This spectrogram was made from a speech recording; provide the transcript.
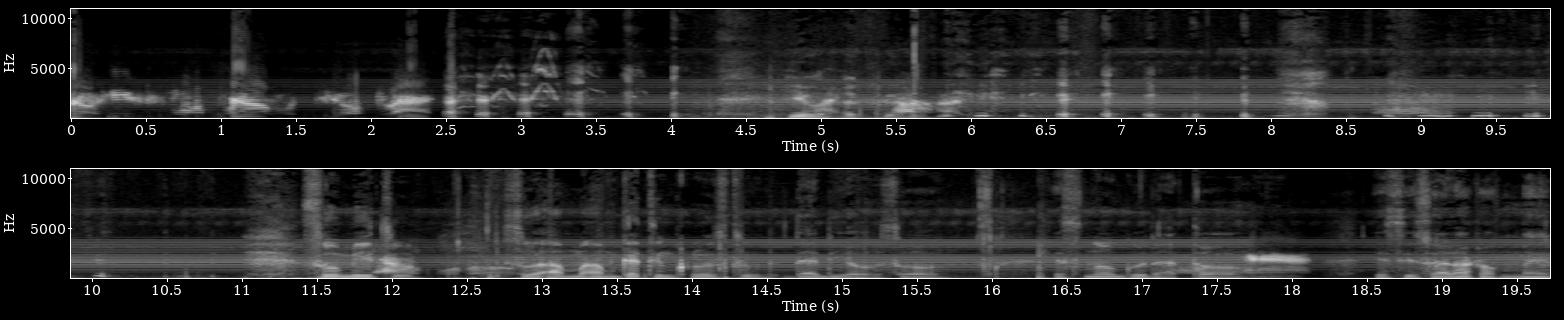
No, he's more brown with pure black. you My are God. Mm, So, me too. So, I'm, I'm getting close to daddy, oh, so it's no good at Oh, all. You see, so a lot of men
